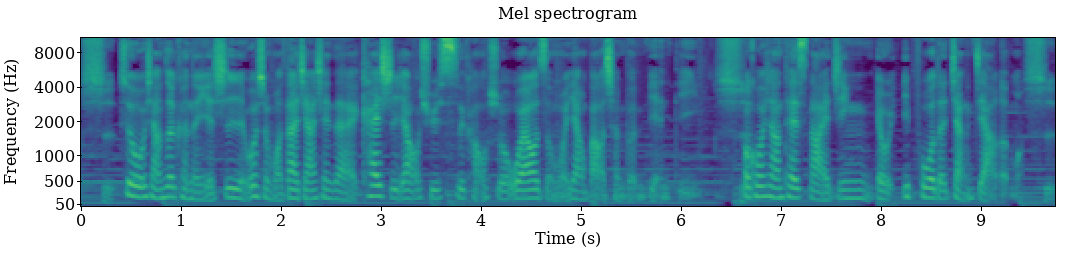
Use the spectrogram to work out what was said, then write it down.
是。所以我想这可能也是为什么大家现在开始要去思考说，我要怎么样把成本变低，是。包括像 Tesla 已经有一波的降价了嘛，是。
